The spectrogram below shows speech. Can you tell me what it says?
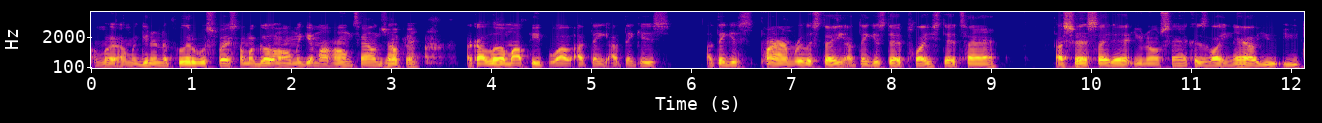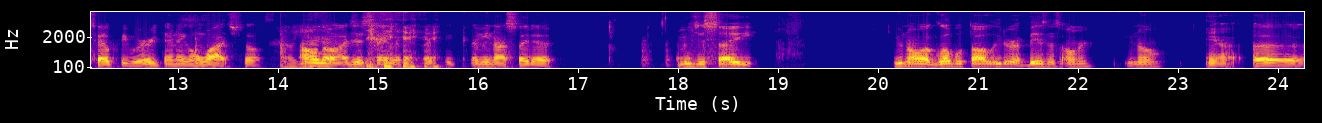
I'm gonna I'm gonna get in the political space. I'm gonna go home and get my hometown jumping. Like I love my people. I, I think I think it's I think it's prime real estate. I think it's that place, that time. I shouldn't say that, you know what I'm saying? Because like now, you you tell people everything they gonna watch. So Oh, I don't know. I just say let, me- let, me, let me not say that. Let me just say, you know, a global thought leader, a business owner, you know, and uh,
